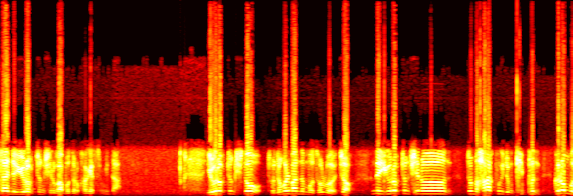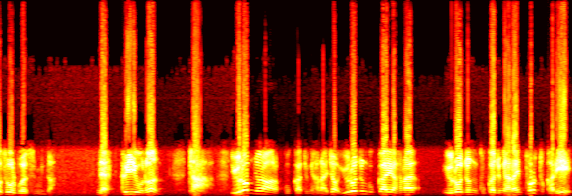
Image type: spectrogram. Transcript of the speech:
자 이제 유럽 증시로 가보도록 하겠습니다. 유럽 증시도 조정을 받는 모습을 보였죠. 근데 유럽 증시는 좀 하락폭이 좀 깊은 그런 모습을 보였습니다. 네, 그 이유는 자 유럽 연합 국가 중에 하나죠. 유로존 국가의 하나 유로존 국가 중에 하나인 포르투갈이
